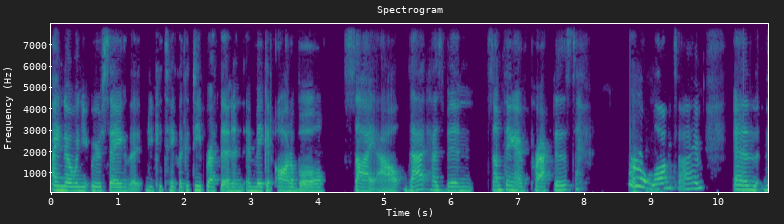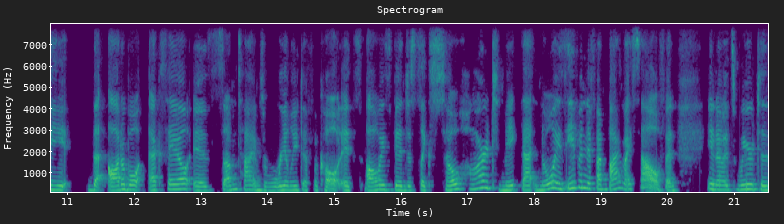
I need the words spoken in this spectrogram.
I know when you were saying that you could take like a deep breath in and, and make an audible sigh out. That has been something I've practiced for a mm-hmm. long time. And the the audible exhale is sometimes really difficult. It's always been just like so hard to make that noise, even if I'm by myself. And, you know, it's weird to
